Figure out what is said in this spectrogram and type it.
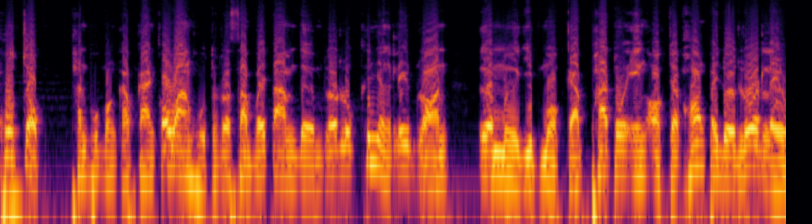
พูดจบท่านผู้บังคับการก็วางหูโทรศัพท์ไว้ตามเดิมแล้วลุกขึ้นอย่างรีบร้อน เอื้อมมือหยิบหมวกแก๊ปพาตัวเองออกจากห้องไปโดยรวดเร็ว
